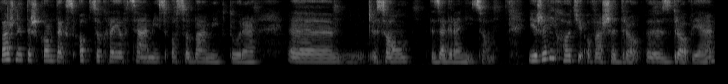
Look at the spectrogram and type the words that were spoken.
Ważny też kontakt z obcokrajowcami, z osobami, które e, są za granicą. Jeżeli chodzi o Wasze dro- e, zdrowie,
